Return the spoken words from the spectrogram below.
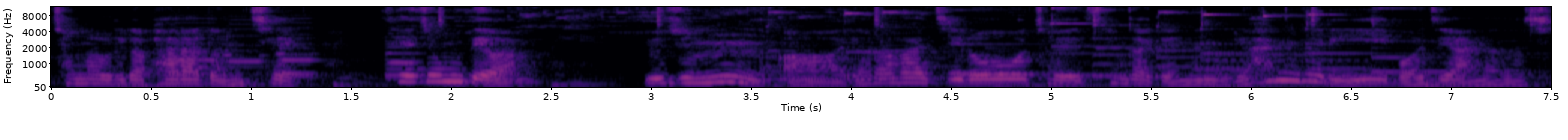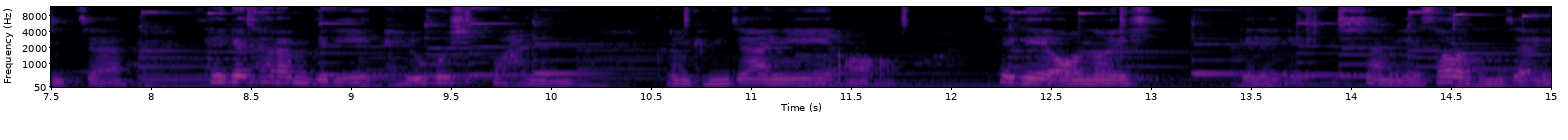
정말 우리가 바라던 책 세종대왕 요즘 어, 여러 가지로 제 생각에는 우리 한글이 머지않아서 진짜 세계 사람들이 배우고 싶어하는 그런 굉장히 어, 세계 언어의 시, 시장에서 굉장히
